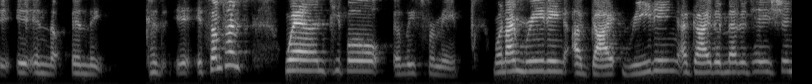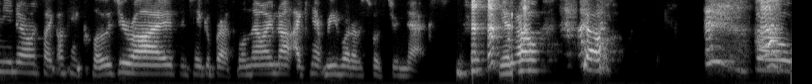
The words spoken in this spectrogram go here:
in the in the because it, it, sometimes when people, at least for me, when I'm reading a guide, reading a guided meditation, you know, it's like, okay, close your eyes and take a breath. Well, now I'm not, I can't read what I'm supposed to do next, you know? So, so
